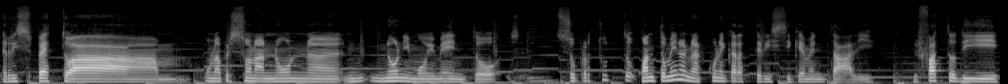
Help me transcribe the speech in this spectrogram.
rispetto a mm, una persona non, non in movimento, soprattutto quantomeno in alcune caratteristiche mentali? Il fatto di,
